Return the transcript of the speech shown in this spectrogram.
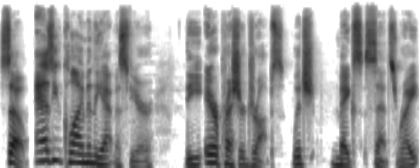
So, as you climb in the atmosphere, the air pressure drops, which makes sense, right?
